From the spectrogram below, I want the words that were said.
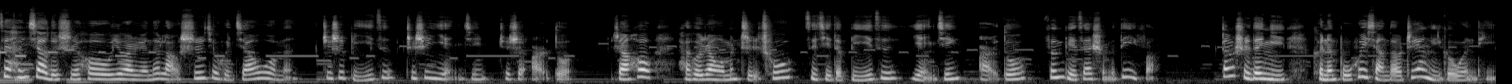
在很小的时候，幼儿园的老师就会教我们：这是鼻子，这是眼睛，这是耳朵。然后还会让我们指出自己的鼻子、眼睛、耳朵分别在什么地方。当时的你可能不会想到这样一个问题：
